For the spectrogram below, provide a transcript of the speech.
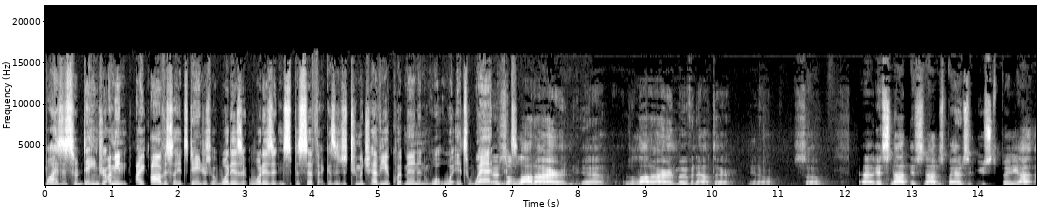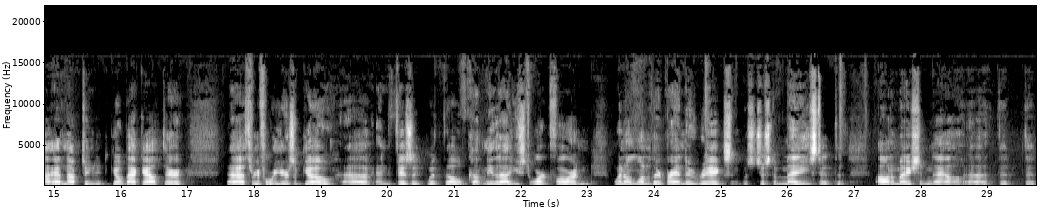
Why is it so dangerous? I mean, I obviously it's dangerous, but what is it? What is it in specific? Is it just too much heavy equipment and what? what it's wet. There's a lot of iron. Yeah, there's a lot of iron moving out there. You know, so uh, it's not it's not as bad as it used to be. I, I had an opportunity to go back out there uh, three or four years ago uh, and visit with the old company that I used to work for and went on one of their brand new rigs and was just amazed at the automation now uh, that that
